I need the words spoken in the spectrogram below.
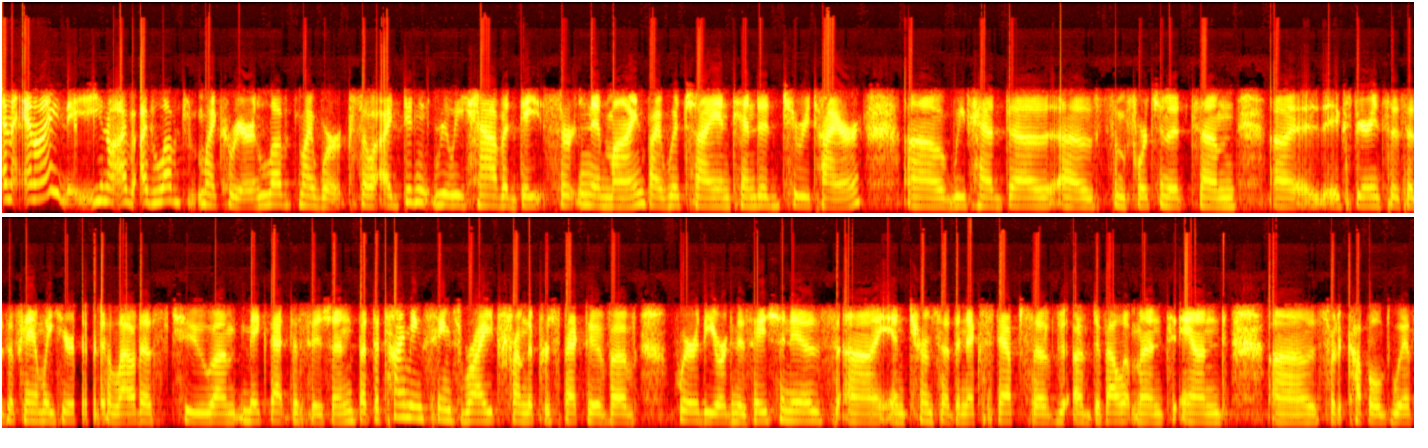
And and I, you know, I've, I've loved my career loved my work, so I didn't really have a date certain in mind by which I intended to retire. Uh, we've had uh, uh, some fortunate um, uh, experiences as a family here that allowed us to um, make that decision, but the timing seems right from the perspective of where the organization is uh, in terms of the next steps of, of development and uh, sort of coupled with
